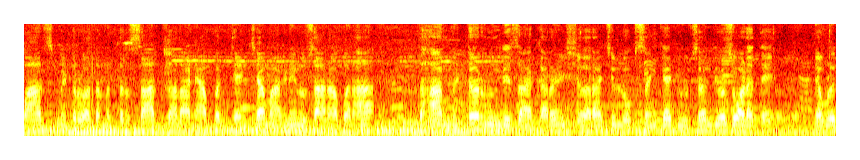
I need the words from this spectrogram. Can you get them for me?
पाच मीटर होता नंतर सात झाला आणि आपण त्यांच्या मागणीनुसार आपण हा दहा मीटर रुंदीचा कारण शहराची लोकसंख्या दिवसेंदिवस वाढत आहे. त्यामुळे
